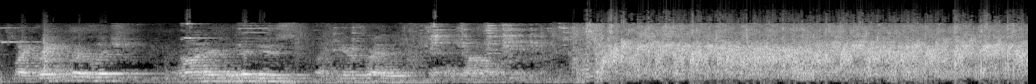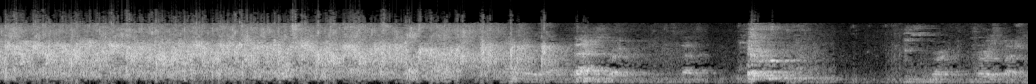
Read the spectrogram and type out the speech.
It's my great privilege and honor to introduce my dear friend, John Altenburg. Thanks, Greg. That's very, very special.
